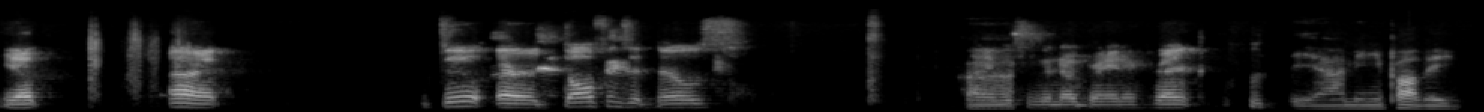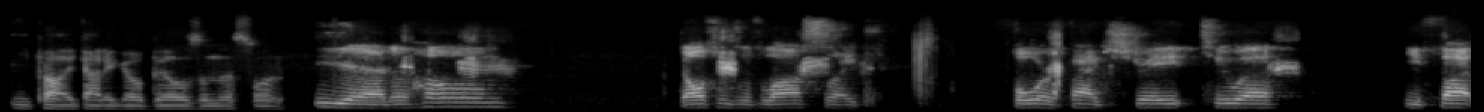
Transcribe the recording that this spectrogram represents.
Yep. All right. Bill or Dolphins at Bills. I mean, uh, this is a no-brainer, right? yeah, I mean, you probably you probably got to go Bills in this one. Yeah, they're home. Dolphins have lost like four or five straight. Tua you thought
